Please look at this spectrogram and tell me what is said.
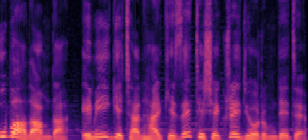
Bu bağlamda emeği geçen herkese teşekkür ediyorum dedi.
